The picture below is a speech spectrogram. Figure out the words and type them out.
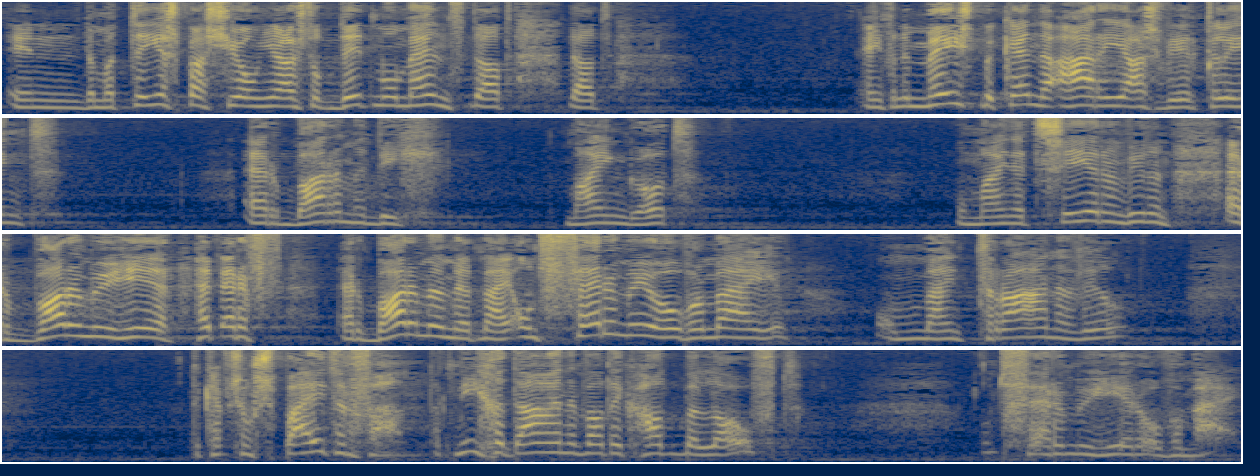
in de Matthäus Passion juist op dit moment dat, dat een van de meest bekende aria's weer klinkt. Erbarme dich, mijn God. Om mijn het zeren willen. Erbarm u, Heer. Heb er, erbarmen met mij. Ontferm u over mij om mijn tranen wil. Ik heb zo'n spijt ervan. Dat ik niet gedaan heb wat ik had beloofd. Ontferm u, Heer, over mij.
